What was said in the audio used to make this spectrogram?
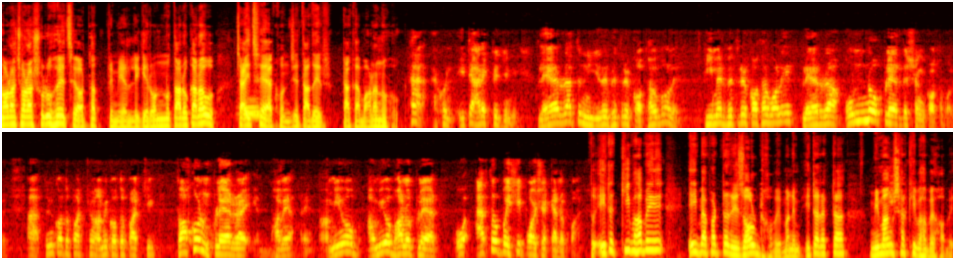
নড়াচড়া শুরু হয়েছে অর্থাৎ প্রিমিয়ার লিগের অন্য তারকারাও চাইছে এখন যে তাদের টাকা বাড়ানো হোক। হ্যাঁ এখন এটা আরেকটা জিনিস। প্লেয়াররা তো নিজেদের ভেতরে কথাও বলে। টিমের ভেতরে কথা বলে প্লেয়াররা অন্য প্লেয়ারদের সঙ্গে কথা বলে। হ্যাঁ তুমি কত পাচ্ছ আমি কত পাচ্ছি তখন প্লেয়াররা ভাবে আরে আমিও আমিও ভালো প্লেয়ার ও এত বেশি পয়সা কেন পায়? তো এটা কীভাবে এই ব্যাপারটা রিজলভড হবে? মানে এটার একটা মীমাংসা কীভাবে হবে?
